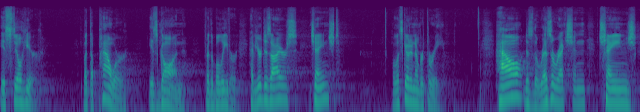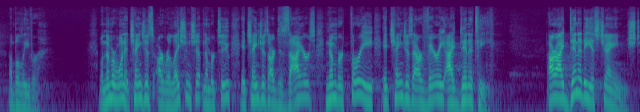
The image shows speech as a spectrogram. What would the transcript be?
is still here, but the power is gone for the believer. Have your desires changed? Well, let's go to number three. How does the resurrection change a believer? Well, number one, it changes our relationship. Number two, it changes our desires. Number three, it changes our very identity. Our identity is changed.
